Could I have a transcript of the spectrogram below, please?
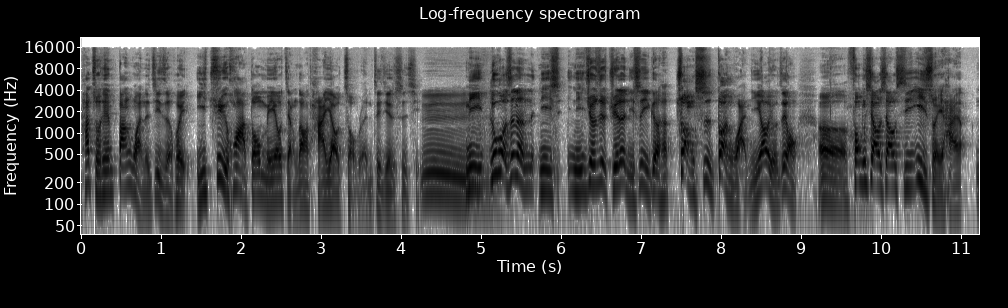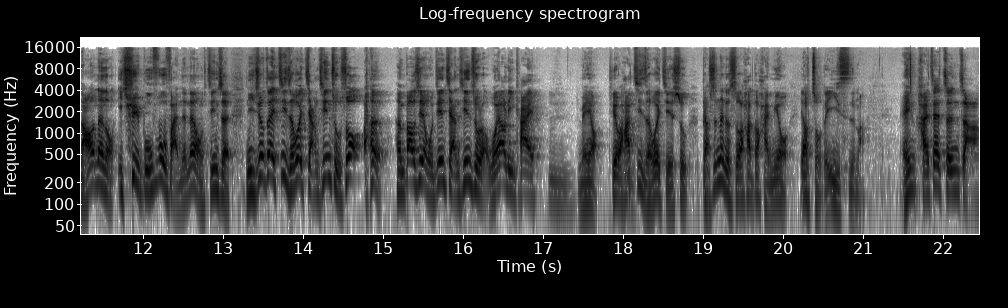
他昨天傍晚的记者会一句话都没有讲到他要走人这件事情。嗯，你如果真的你你就是觉得你是一个壮士断腕，你要有这种呃风萧萧兮易水寒，然后那种一去不复返的那种精神，你就在记者会讲清楚说，很抱歉，我今天讲清楚了，我要离开。嗯，没有，结果他记者会结束，表示那个时候他都还没有要走的意思嘛。哎，还在挣扎，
